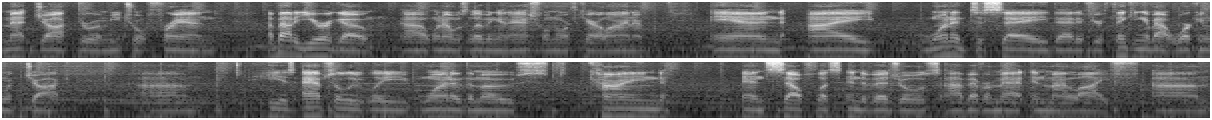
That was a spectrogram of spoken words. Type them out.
met Jock through a mutual friend about a year ago uh, when I was living in Asheville, North Carolina. And I wanted to say that if you're thinking about working with Jock, um, he is absolutely one of the most kind and selfless individuals I've ever met in my life. Um,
